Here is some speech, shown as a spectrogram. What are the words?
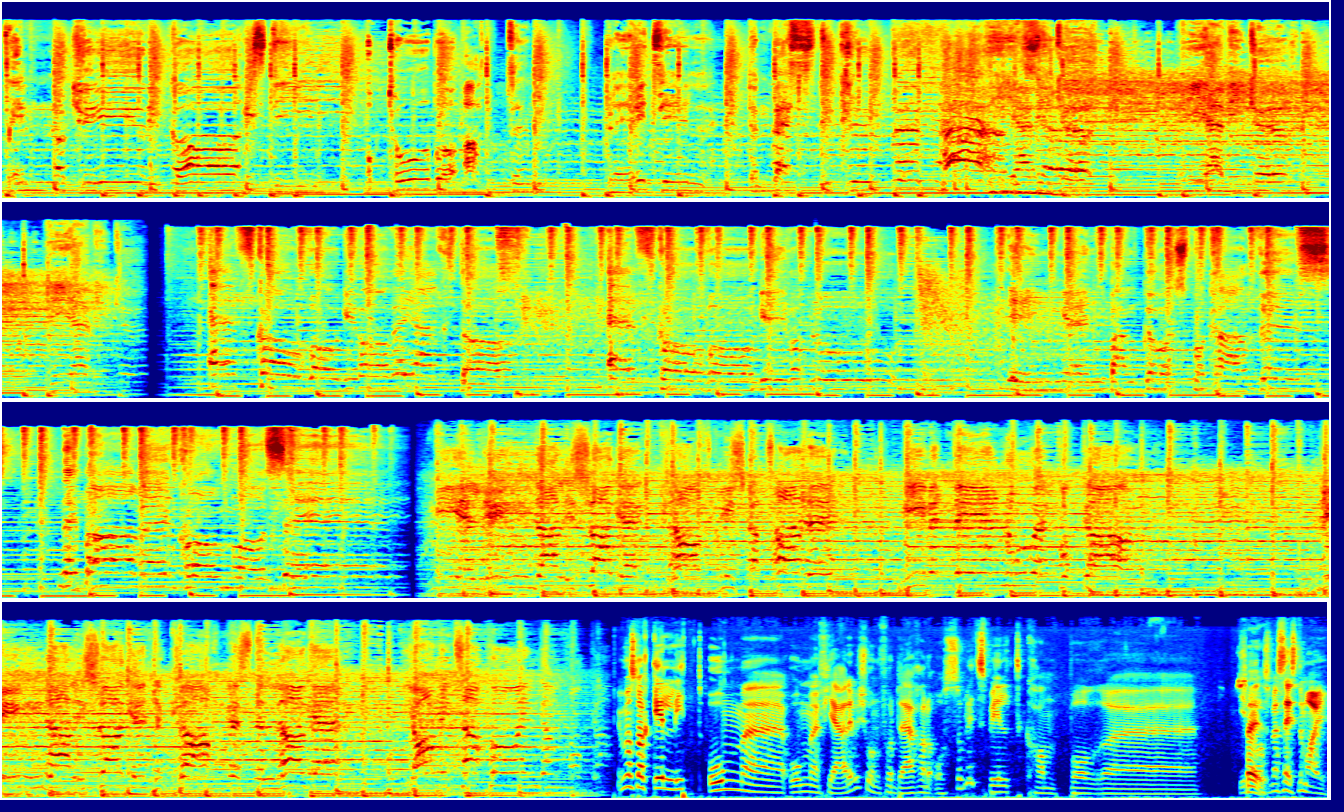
Brim og Kyr, vi går i stil. Oktober 18 ble vi til den beste klubben her. Vi er habite må snakke litt om, uh, om fjerdedivisjon, for der har det også blitt spilt kamper uh, i dag, som er 16. mai.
